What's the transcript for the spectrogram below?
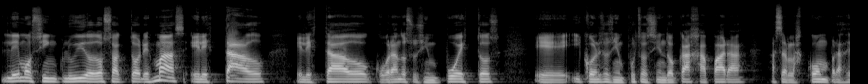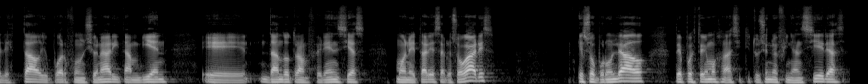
le hemos incluido dos actores más, el Estado, el Estado cobrando sus impuestos eh, y con esos impuestos haciendo caja para hacer las compras del Estado y poder funcionar y también eh, dando transferencias monetarias a los hogares. Eso por un lado. Después tenemos a las instituciones financieras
